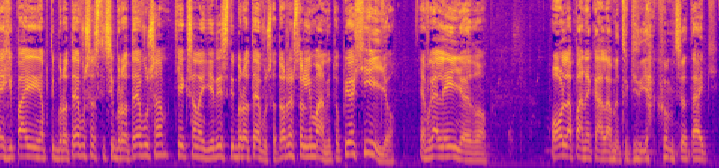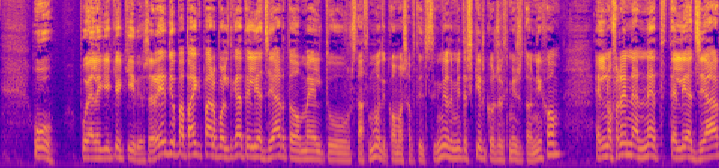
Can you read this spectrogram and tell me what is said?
έχει πάει από την πρωτεύουσα στη συμπρωτεύουσα και έχει ξαναγυρίσει στην πρωτεύουσα. Τώρα είναι στο λιμάνι, το οποίο έχει ήλιο. Έβγαλε ήλιο εδώ. Όλα πάνε καλά με τον Κυριάκο Μητσοτάκη. Ου, που έλεγε και ο κύριος. Radio παπάκι παραπολιτικά.gr, το mail του σταθμού, δικό μας αυτή τη στιγμή. Ο Δημήτρης Κύρκος ρυθμίζει τον ήχο. ελληνοφρένια.net.gr,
